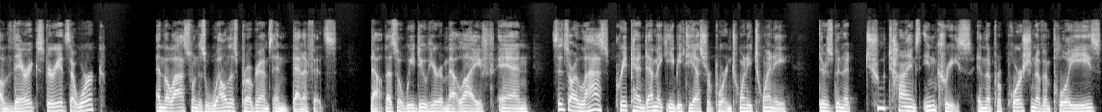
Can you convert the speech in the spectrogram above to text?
of their experience at work. And the last one is wellness programs and benefits. Now, that's what we do here at MetLife. And since our last pre pandemic EBTS report in 2020, there's been a two times increase in the proportion of employees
